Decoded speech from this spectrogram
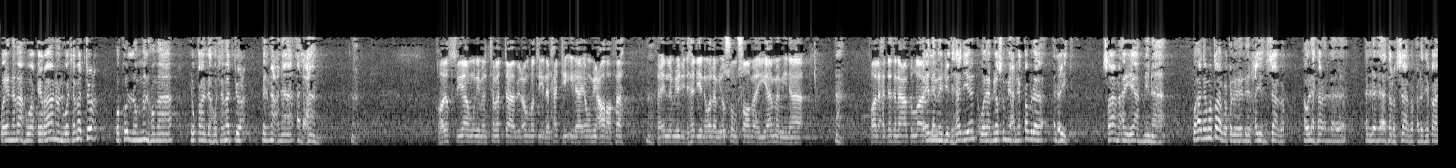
وإنما هو قران وتمتع وكل منهما يقال له تمتع بالمعنى العام. قال الصيام لمن تمتع بالعمرة إلى الحج إلى يوم عرفة. فإن لم يجد هديا ولم يصم صام أيام منى. نعم. قال حدثنا عبد الله فإن لم يجد هديا ولم يصم يعني قبل العيد صام أيام منى. وهذا مطابق للحديث السابق أو الأثر الأثر السابق الذي قال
